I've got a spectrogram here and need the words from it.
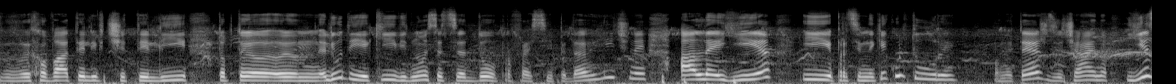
Вихователі, вчителі, тобто ем, люди, які відносяться до професії педагогічної, але є і працівники культури, вони теж, звичайно. Є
